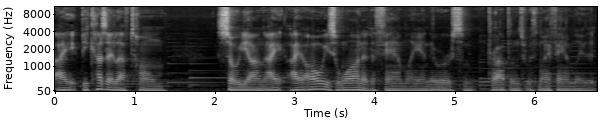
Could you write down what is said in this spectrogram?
I because I left home so young, I, I always wanted a family, and there were some problems with my family that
